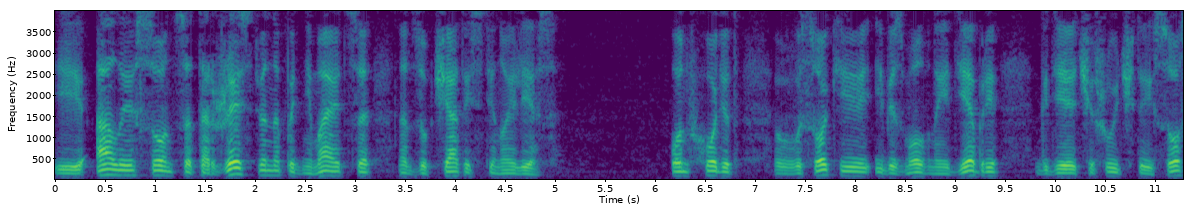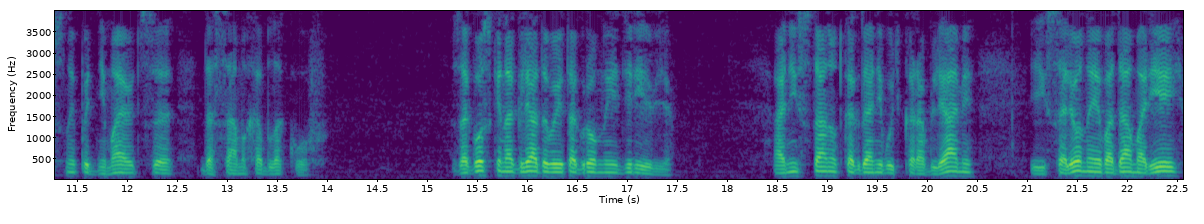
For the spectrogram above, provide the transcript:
и алое солнце торжественно поднимается над зубчатой стеной леса. Он входит в высокие и безмолвные дебри, где чешуйчатые сосны поднимаются до самых облаков. Загоскин оглядывает огромные деревья. Они станут когда-нибудь кораблями, и соленая вода морей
